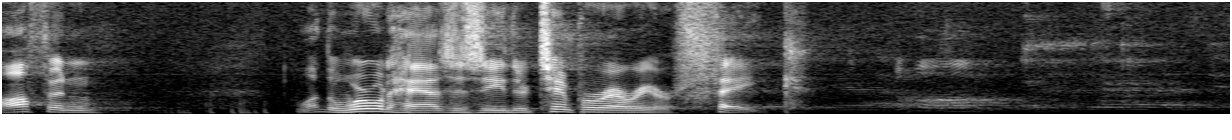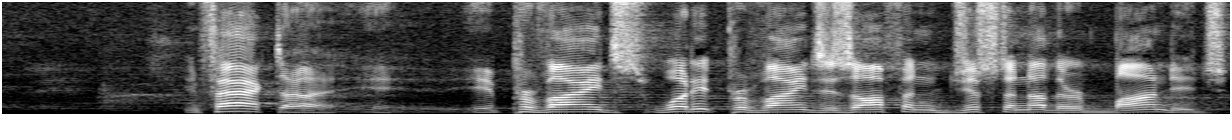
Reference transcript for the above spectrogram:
Often, what the world has is either temporary or fake. In fact, uh, it, it provides, what it provides is often just another bondage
